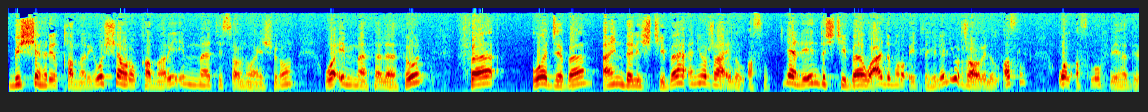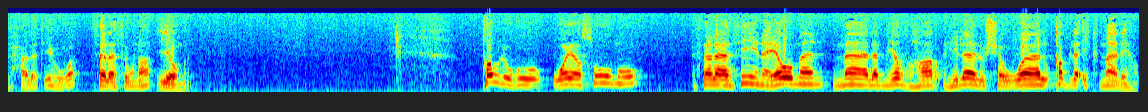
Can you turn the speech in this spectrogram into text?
بالشهر القمري والشهر القمري إما 29 وإما 30 فوجب عند الاشتباه أن يرجع إلى الأصل. يعني عند اشتباه وعدم رؤية الهلال يرجع إلى الأصل والأصل في هذه الحالة هو 30 يوما. قوله ويصوم ثلاثين يوما ما لم يظهر هلال شوال قبل إكمالها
